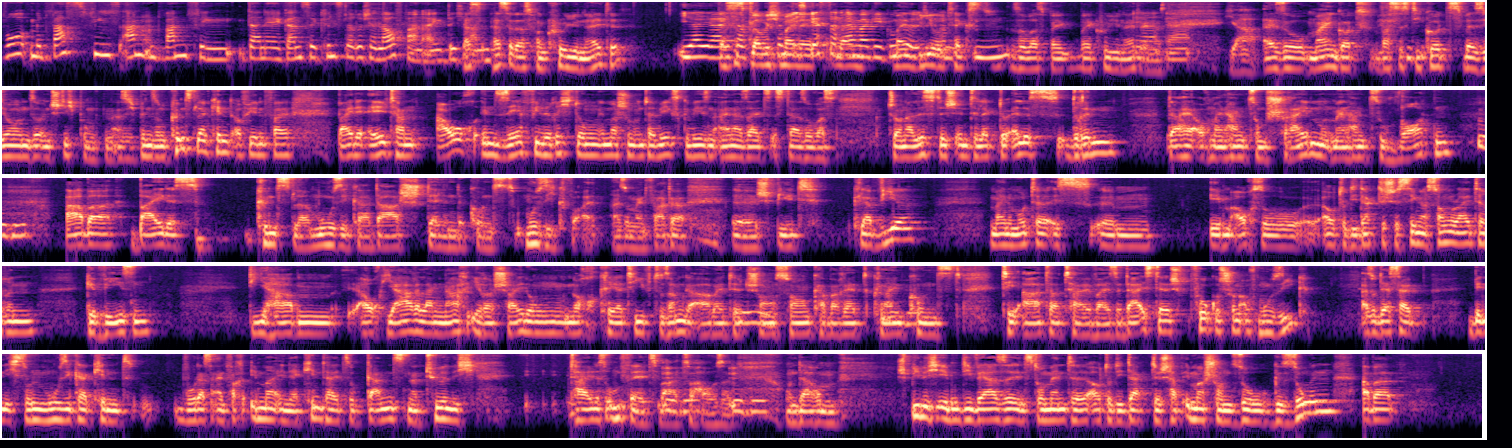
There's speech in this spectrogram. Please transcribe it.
Wo, mit was fing es an und wann fing deine ganze künstlerische Laufbahn eigentlich hast, an? Hast du das von Crew United? Ja, ja, das ich ist, glaube ich, meine, dich gestern mein, einmal gegoogelt. mein Biotext, und, mm, sowas bei, bei Crew United. Ja, ja. ja, also mein Gott, was ist die Kurzversion so in Stichpunkten? Also ich bin so ein Künstlerkind auf jeden Fall. Beide Eltern auch in sehr viele Richtungen immer schon unterwegs gewesen. Einerseits ist da sowas journalistisch-intellektuelles drin, daher auch mein Hang zum Schreiben und mein Hang zu Worten. Aber beides Künstler, Musiker, darstellende Kunst, Musik vor allem. Also mein Vater äh, spielt Klavier, meine Mutter ist ähm, eben auch so autodidaktische Singer-Songwriterin gewesen. Die haben auch jahrelang nach ihrer Scheidung noch kreativ zusammengearbeitet. Chanson, Kabarett, Kleinkunst, Theater teilweise. Da ist der Fokus schon auf Musik. Also deshalb bin ich so ein Musikerkind, wo das einfach immer in der Kindheit so ganz natürlich Teil des Umfelds war zu Hause. Und darum spiele ich eben diverse Instrumente autodidaktisch, habe immer schon so gesungen, aber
